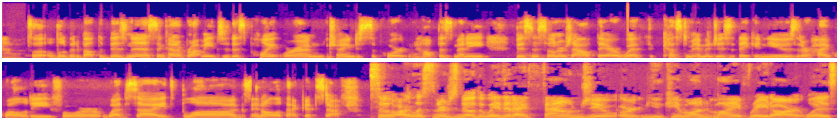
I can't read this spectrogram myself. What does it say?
Yeah. So, a little bit about the business and kind of brought me to this point where I'm trying to support and help as many business owners out there with custom images that they can use that are high quality for websites, blogs, and all of that good stuff. So, our listeners know the way that I found you or you came on my radar was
